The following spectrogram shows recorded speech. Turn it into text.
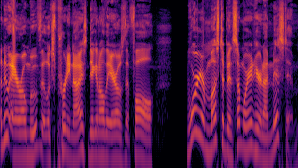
a new arrow move that looks pretty nice, digging all the arrows that fall. Warrior must have been somewhere in here and I missed him.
